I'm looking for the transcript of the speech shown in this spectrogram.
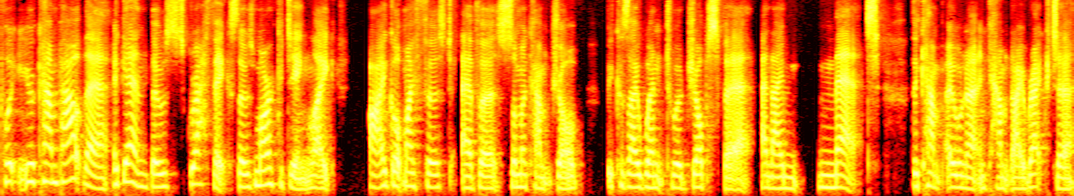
put your camp out there. Again, those graphics, those marketing. Like I got my first ever summer camp job because I went to a jobs fair and I met the camp owner and camp director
